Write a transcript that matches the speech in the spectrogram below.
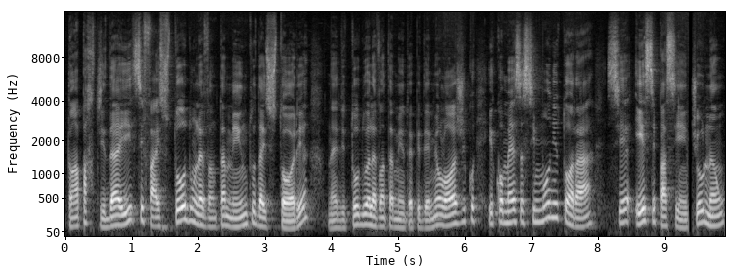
Então, a partir daí, se faz todo um levantamento da história, né, de todo o levantamento epidemiológico e começa a se monitorar se esse paciente ou não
